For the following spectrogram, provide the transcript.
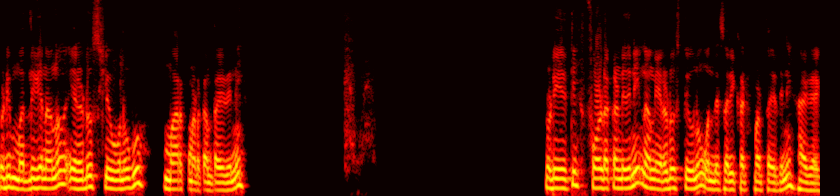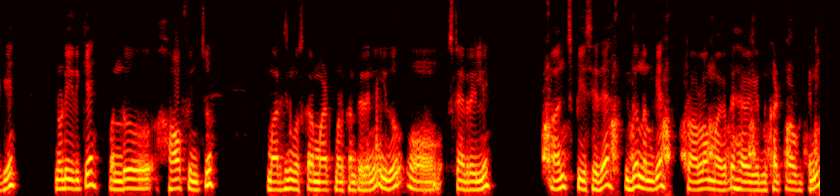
ನೋಡಿ, ಮೊದಲಿಗೆ ನಾನು ಎರಡು ಸ್ಲೀವ್ನಿಗೂ ಮಾರ್ಕ್ ಮಾಡ್ಕೊಂತ ಇದ್ದೀನಿ. ನೋಡಿ, ಈ ರೀತಿ ಫೋಲ್ಡ್ ಹಾಕೊಂಡಿದ್ದೀನಿ. ನಾನು ಎರಡು ಸ್ಲೀವ್ನು ಒಂದೇ ಸಾರಿ ಕಟ್ ಮಾಡ್ತಾ ಇದ್ದೀನಿ. ಹಾಗಾಗಿ ನೋಡಿ, ಇದಕ್ಕೆ ಒಂದು ಹಾಫ್ ಇಂಚು ಮಾರ್ಜಿನ್ಗೋಸ್ಕರ ಮಾರ್ಕ್ ಮಾಡ್ಕೊಂತ ಇದ್ದೀನಿ. ಇದು ಸ್ನೇಹಿತರೆ, ಇಲ್ಲಿ ಅಂಚ್ ಪೀಸ್ ಇದೆ. ಇದು ನಮಗೆ ಪ್ರಾಬ್ಲಮ್ ಆಗುತ್ತೆ. ಹಾಗಾಗಿ ಇದನ್ನ ಕಟ್ ಮಾಡ್ಬಿಡ್ತೀನಿ.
